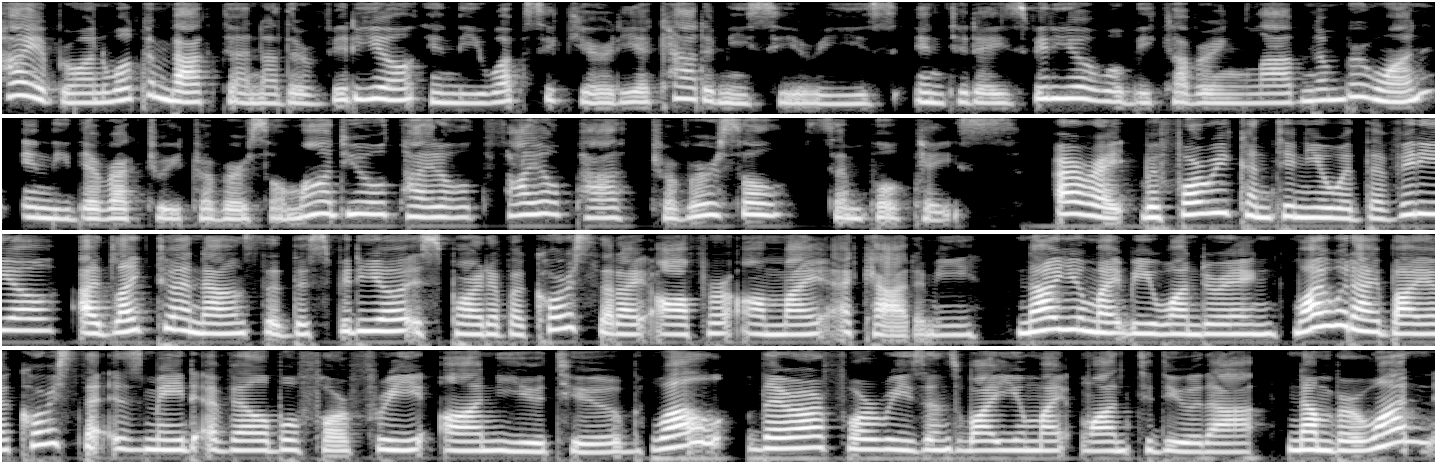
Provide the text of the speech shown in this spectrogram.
Hi everyone, welcome back to another video in the Web Security Academy series. In today's video, we'll be covering lab number one in the directory traversal module titled File Path Traversal Simple Case. Alright, before we continue with the video, I'd like to announce that this video is part of a course that I offer on my academy. Now you might be wondering, why would I buy a course that is made available for free on YouTube? Well, there are four reasons why you might want to do that. Number one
